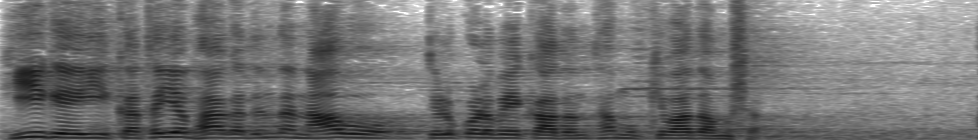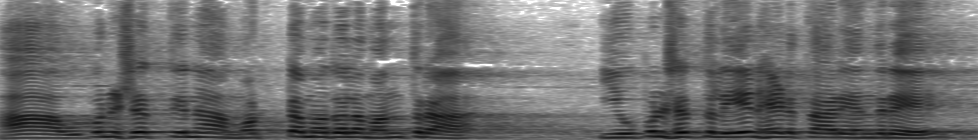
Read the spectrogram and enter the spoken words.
ಹೀಗೆ ಈ ಕಥೆಯ ಭಾಗದಿಂದ ನಾವು ತಿಳ್ಕೊಳ್ಬೇಕಾದಂಥ ಮುಖ್ಯವಾದ ಅಂಶ. ಆ ಉಪನಿಷತ್ತಿನ ಮೊಟ್ಟ ಮೊದಲ ಮಂತ್ರ, ಈ ಉಪನಿಷತ್ತಲ್ಲಿ ಏನು ಹೇಳ್ತಾರೆ ಅಂದರೆ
